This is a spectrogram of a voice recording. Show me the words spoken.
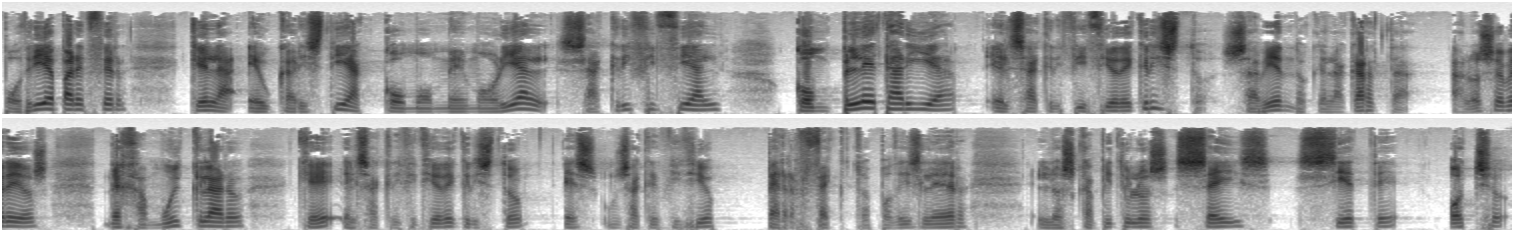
podría parecer que la Eucaristía como memorial sacrificial completaría el sacrificio de Cristo, sabiendo que la carta a los hebreos deja muy claro que el sacrificio de Cristo es un sacrificio perfecto. Podéis leer los capítulos 6, 7, 8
